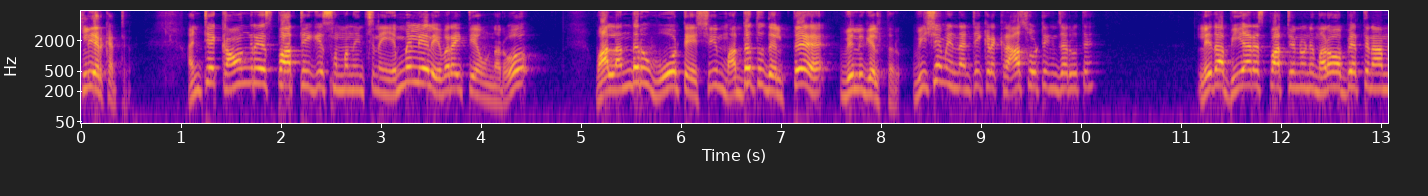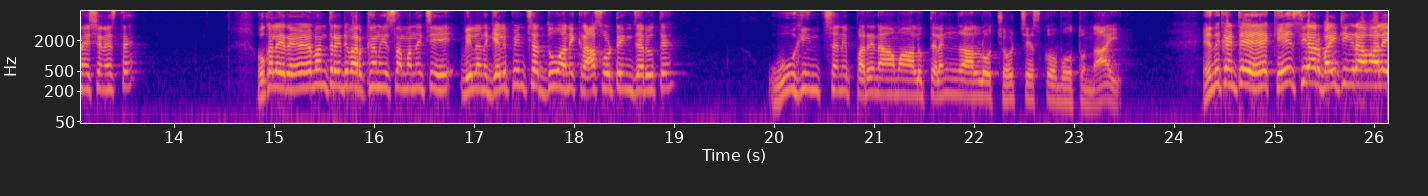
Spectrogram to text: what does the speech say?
క్లియర్ కట్ అంటే కాంగ్రెస్ పార్టీకి సంబంధించిన ఎమ్మెల్యేలు ఎవరైతే ఉన్నారో వాళ్ళందరూ ఓటేసి మద్దతు తెలిపితే వీళ్ళు విషయం ఏంటంటే ఇక్కడ క్రాస్ ఓటింగ్ జరిగితే లేదా బీఆర్ఎస్ పార్టీ నుండి మరో అభ్యర్థి నామినేషన్ వేస్తే? ఒకవేళ రేవంత్ రెడ్డి వర్గానికి సంబంధించి వీళ్ళని గెలిపించద్దు అని క్రాస్ ఓటింగ్ జరిగితే? ఊహించని పరిణామాలు తెలంగాణలో చోటు చేసుకోబోతున్నాయి. ఎందుకంటే కేసీఆర్ బయటికి రావాలి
